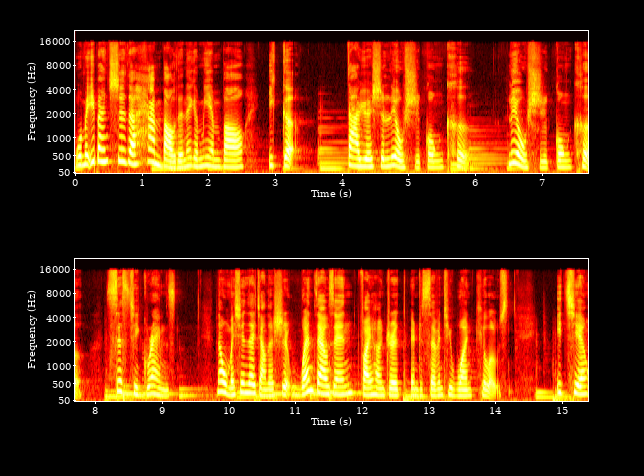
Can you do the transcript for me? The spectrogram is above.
我们一般吃的汉堡的那个面包，一个大约是六十公克，六十公克，sixty grams。那我们现在讲的是 one thousand five hundred and seventy-one kilos。一千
